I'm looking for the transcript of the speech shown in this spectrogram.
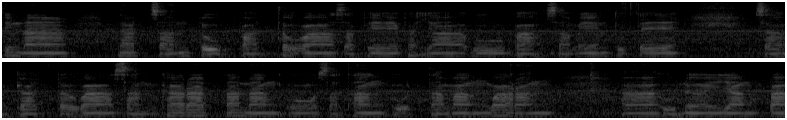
ทินา นัสสันตุปัตถวาสเพพยาวูปะสเมนตุเตสกัตตวาสังคารัตตานังโอสทังอุตตมังวารังอาหูเนยยังปา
